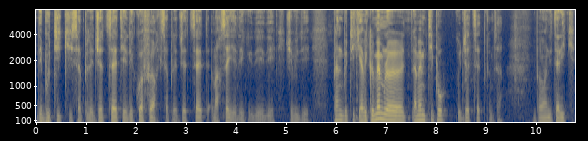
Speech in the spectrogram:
des boutiques qui s'appelaient Jet Set, il y a eu des coiffeurs qui s'appelaient Jet Set. À Marseille, il y a des- j'ai vu des, plein de boutiques avec le même, la même typo que Jet Set, comme ça, un peu en italique.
